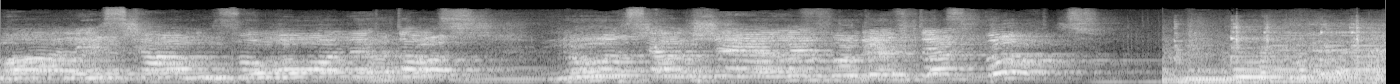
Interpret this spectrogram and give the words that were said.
Makt. skam forrådet oss. Nå skal sjelen forduftes bort.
